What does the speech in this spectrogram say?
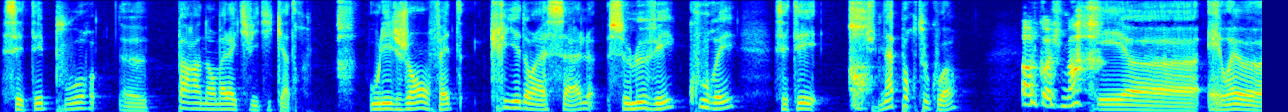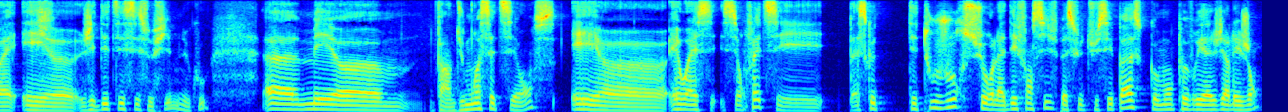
C'était pour euh, Paranormal Activity 4, où les gens en fait criaient dans la salle, se levaient, couraient. C'était du n'importe quoi. Oh, le cauchemar. Et, euh, et ouais, ouais, ouais. Et j'ai détesté ce film, du coup. Euh, mais, euh, enfin, du moins cette séance. Et, euh, et ouais, c'est en fait, c'est parce que t'es toujours sur la défensive parce que tu sais pas comment peuvent réagir les gens.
